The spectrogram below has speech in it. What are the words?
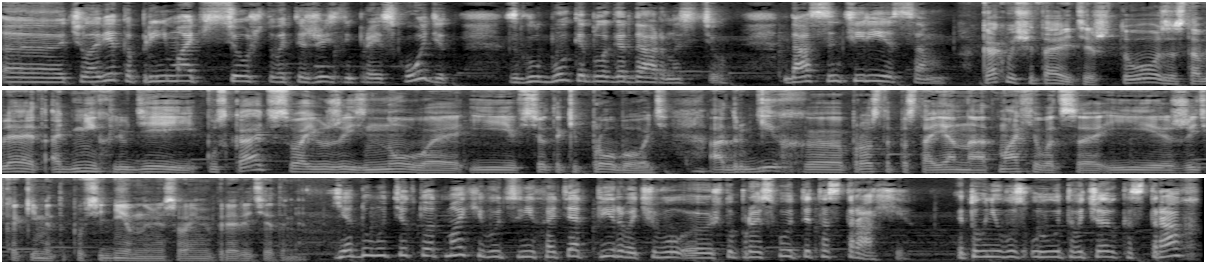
э, человека принимать все, что в этой жизни происходит, с глубокой благодарностью, да, с интересом. Как вы считаете, что заставляет одних людей пускать в свою жизнь новое и все-таки пробовать, а других э, просто постоянно отмахиваться и жить какими-то повседневными своими приоритетами? Я думаю, те, кто отмахиваются, не хотят, первое, чего, э, что происходит, это страхи. Это у него, у этого человека страх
